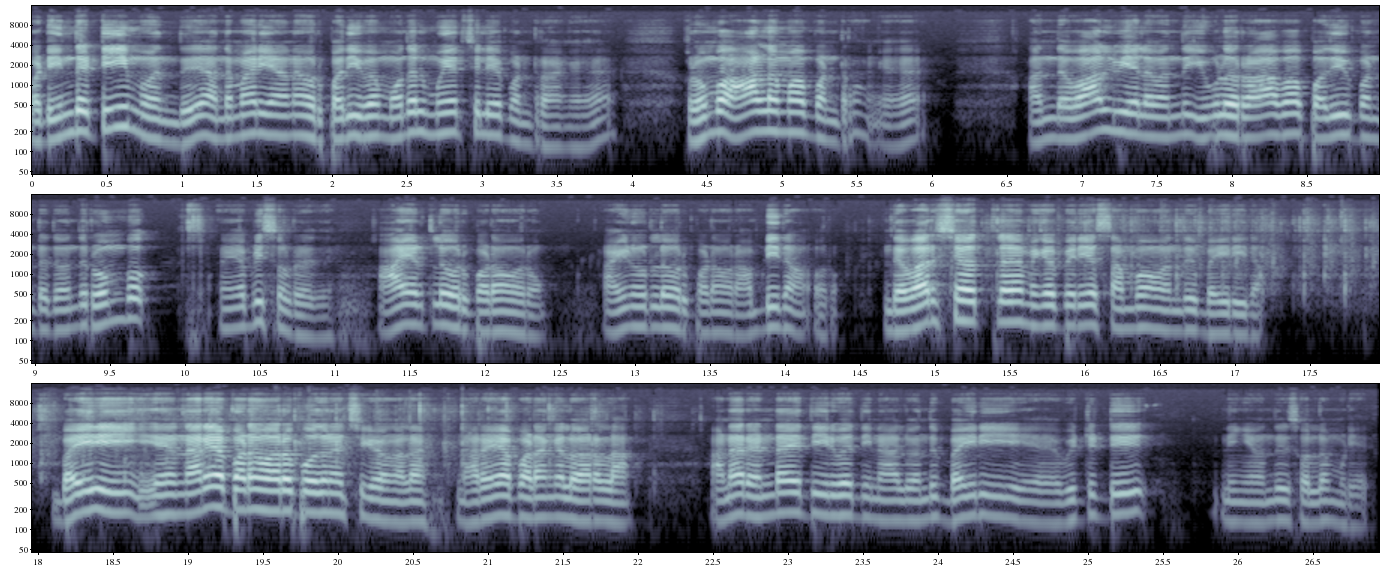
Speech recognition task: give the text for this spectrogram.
பட் இந்த டீம் வந்து அந்த மாதிரியான ஒரு பதிவை முதல் முயற்சியிலே பண்ணுறாங்க ரொம்ப ஆழமாக பண்ணுறாங்க அந்த வாழ்வியலை வந்து இவ்வளோ ராவாக பதிவு பண்ணுறது வந்து ரொம்ப எப்படி சொல்கிறது ஆயிரத்தில் ஒரு படம் வரும் ஐநூறில் ஒரு படம் வரும் அப்படி தான் வரும். இந்த வருஷத்தில் மிகப்பெரிய சம்பவம் வந்து பைரி தான். பைரி நிறையா படம் வரப்போகுதுன்னு வச்சுக்கோங்களேன். நிறையா படங்கள் வரலாம். ஆனால் ரெண்டாயிரத்தி இருபத்தி நாலு வந்து பைரியை விட்டுட்டு நீங்கள் வந்து சொல்ல முடியாது.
